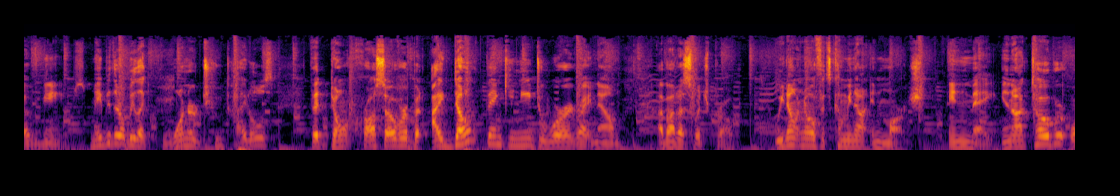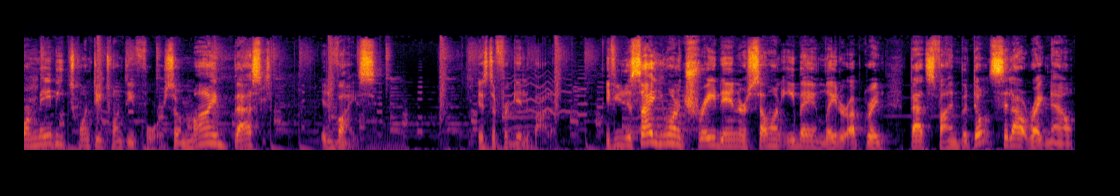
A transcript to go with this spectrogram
of games. Maybe there'll be like one or two titles that don't cross over, but I don't think you need to worry right now about a Switch Pro. We don't know if it's coming out in March, in May, in October, or maybe 2024. So my best advice is to forget about it. If you decide you want to trade in or sell on eBay and later upgrade, that's fine, but don't sit out right now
